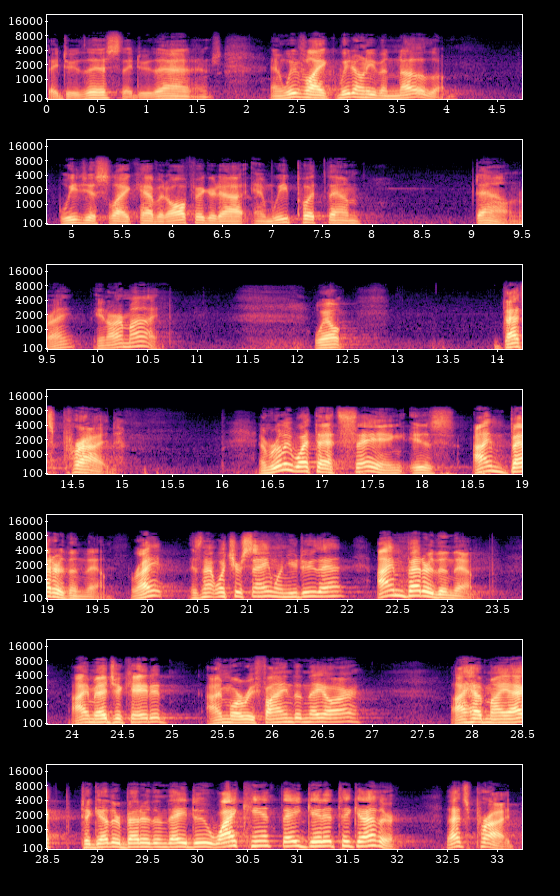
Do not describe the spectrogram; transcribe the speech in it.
they do this, they do that. And, and we've like, we don't even know them. We just like have it all figured out and we put them down, right? In our mind. Well, that's pride. And really, what that's saying is, I'm better than them, right? Isn't that what you're saying when you do that? I'm better than them. I'm educated. I'm more refined than they are. I have my act together better than they do. Why can't they get it together? That's pride.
